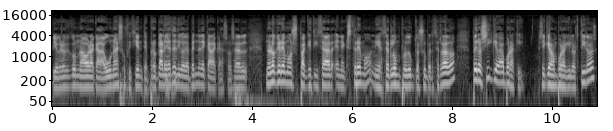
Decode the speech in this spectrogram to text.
Yo creo que con una hora cada una es suficiente. Pero claro, ya te digo, depende de cada caso. O sea, no lo queremos paquetizar en extremo, ni hacerlo un producto súper cerrado, pero sí que va por aquí. Sí que van por aquí los tiros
